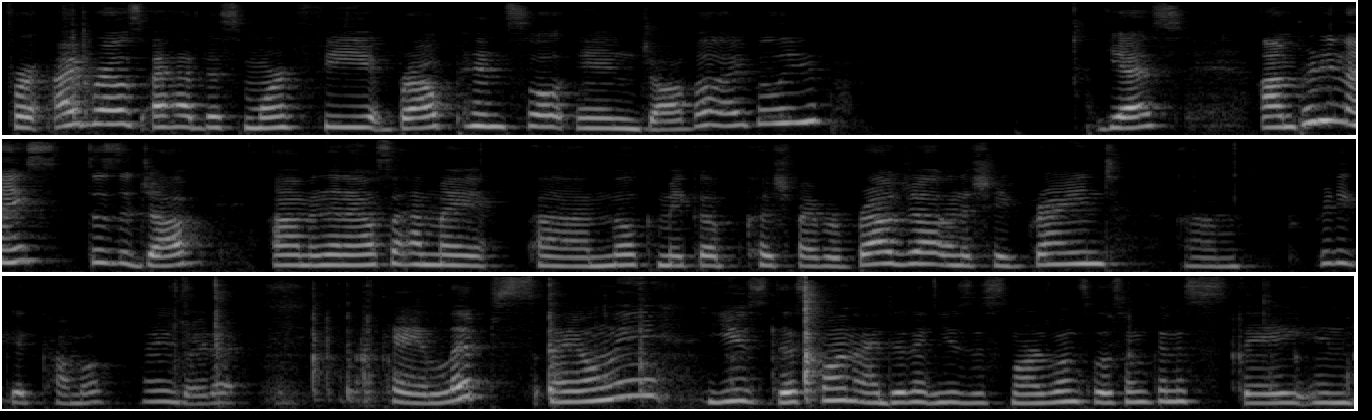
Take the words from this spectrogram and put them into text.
For eyebrows, I had this Morphe brow pencil in Java, I believe. Yes, um, pretty nice, does the job. Um, and then I also had my uh, Milk Makeup Kush Fiber Brow Gel in the shade Grind. Um, pretty good combo. I enjoyed it. Okay, lips. I only used this one. I didn't use this NARS one, so this one's going to stay in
